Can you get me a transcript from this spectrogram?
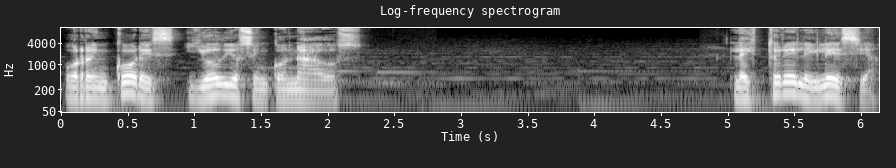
o rencores y odios enconados. La historia de la Iglesia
